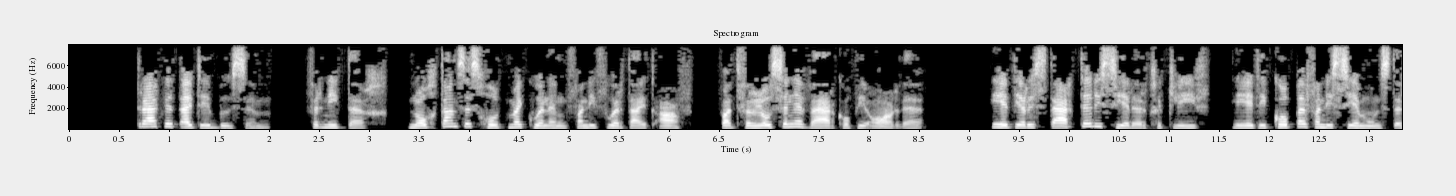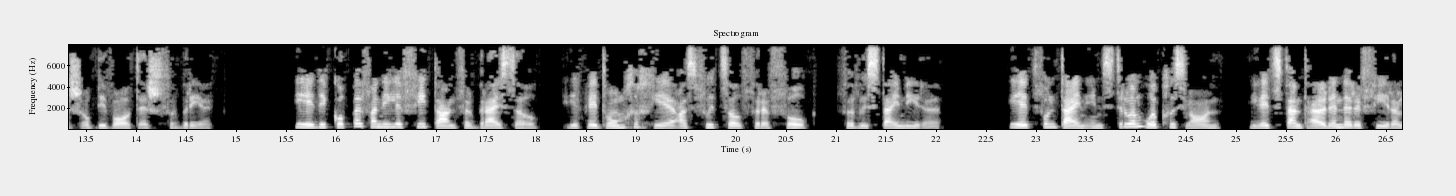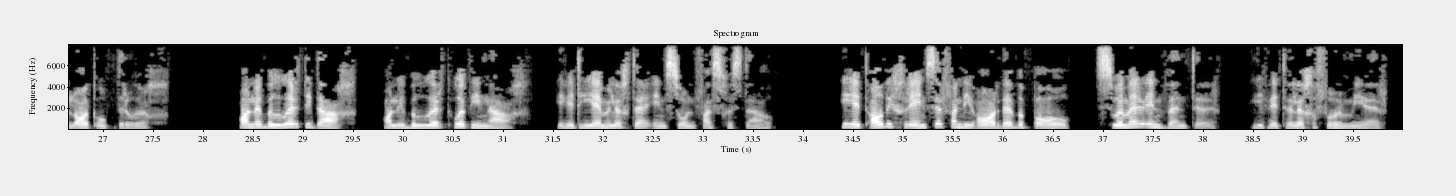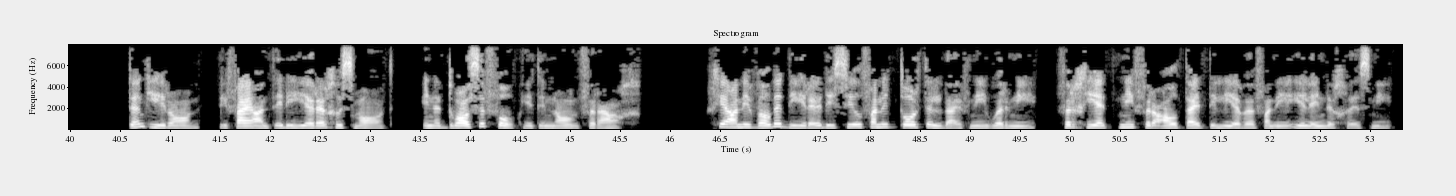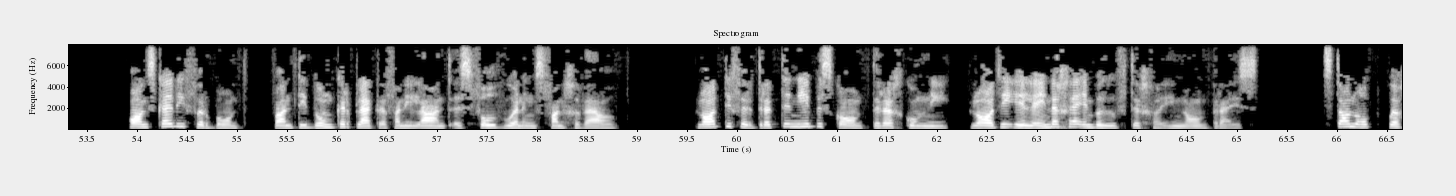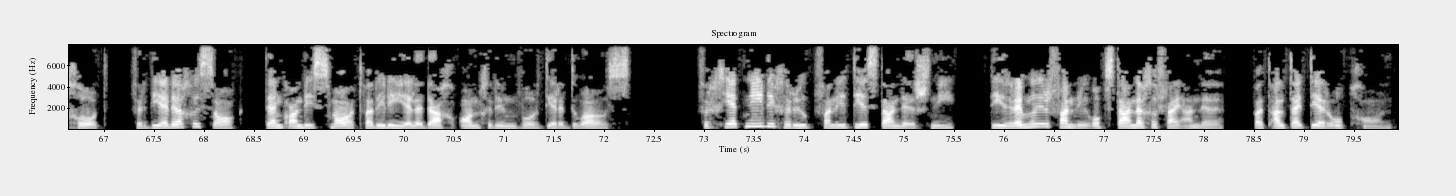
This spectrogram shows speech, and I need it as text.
Trek het uit je boezem, vernietig, nogthans is God my koning van die voertijd af, wat verlossingen werk op je aarde. Je het je sterkte die sedert geklief, je het die koppen van die seemonsters op die waters verbreek. Je het die koppen van die levitaan verbrijzel, je het omgegee als voedsel voor een volk, voor woestijnieren. Je het fontein in stroom opgeslaan, je het standhoudende rivieren laat opdroog. Aan een behoort die dag, aan een behoort ook die nacht, je het die hemeligte en zon vastgestel. Je het al die grenzen van die aarde bepaal, zomer en winter, je het hulle geformeer. Denk hieraan, die vijand het die Heere gesmaad, en het dwaalse volk het die naam verag. Gee aan die wilde dieren die ziel van die tortelduif nie oor nie, vergeet niet voor altijd die leven van die elendiges nie. Aanskou die verbond, want die donker plekken van die land is vol wonings van geweld. Laat die verdrukte nie beskaamd terugkom nie, laat die elendige en behoeftige in naam prijs. Staan op, o God, verdedige saak, denk aan die smaad wat die hele dag aangedoen wordt dier het dwaas. Vergeet niet die geroep van die teestanders niet, die rimmer van die opstandige vijanden, wat altijd dier opgaan.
